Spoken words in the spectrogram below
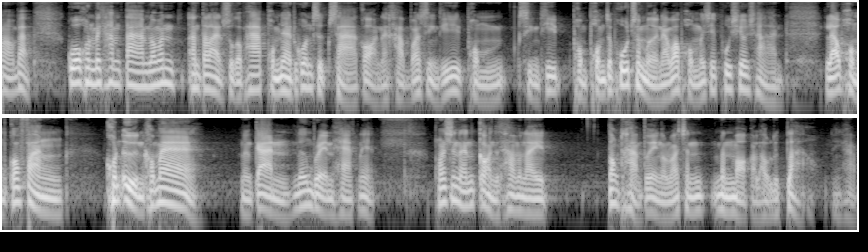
มาว่าแบบกลัวคนไม่ทำตาม แล้วมันอันตรายสุขภาพ ผมอยากทุกคนศึกษาก่อนนะครับ ว่าสิ่งที่ผมสิ่งที่ผมผมจะพูดเสมอนะว่าผมไม่ใช่ผู้เชี่ยวชาญ แล้วผมก็ฟังคนอื่นเขามาเหมือนกันเรื่อง brain hack เนี่ยเพราะฉะนั้นก่อนจะทำอะไรต้องถามตัวเองก่อนว่าฉันมันเหมาะกับเราหรือเปล่านะครับ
